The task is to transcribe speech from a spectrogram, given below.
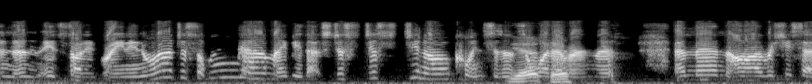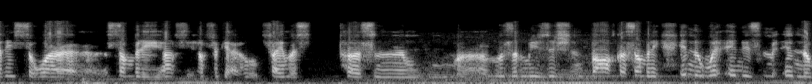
And then it started raining, and I just thought, mm, "Yeah, maybe that's just, just you know, coincidence Yeah, or whatever." sure. And then, uh, Ritchie said he saw uh, somebody, I forget who, famous person, uh, was a musician, Bach or somebody, in the in his in the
